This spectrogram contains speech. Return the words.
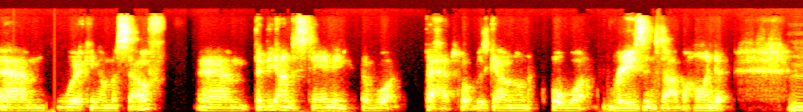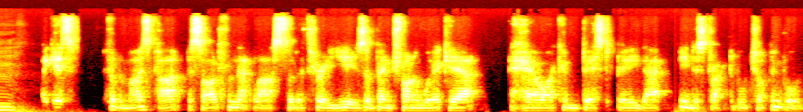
um, working on myself. Um, but the understanding of what perhaps what was going on or what reasons are behind it. Mm. I guess for the most part, aside from that last sort of three years, I've been trying to work out how I can best be that indestructible chopping board.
